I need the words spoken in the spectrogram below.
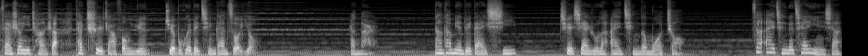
在生意场上他叱咤风云，绝不会被情感左右。然而，当他面对黛西，却陷入了爱情的魔咒。在爱情的牵引下，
